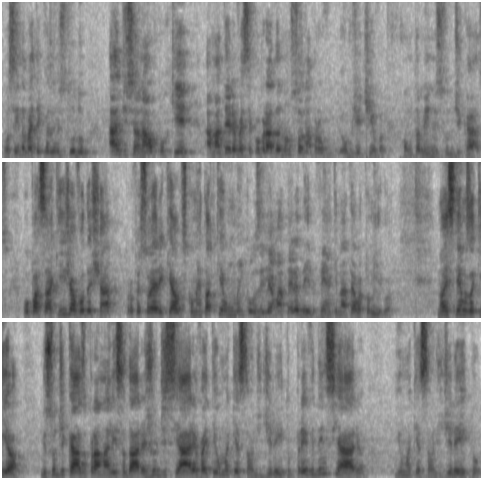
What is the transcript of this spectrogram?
você ainda vai ter que fazer um estudo adicional porque a matéria vai ser cobrada não só na prova objetiva, como também no estudo de caso. Vou passar aqui e já vou deixar o professor Eric Alves comentar, porque uma, inclusive, é a matéria dele. Vem aqui na tela comigo. Nós temos aqui, ó, estudo de caso para analista da área judiciária vai ter uma questão de direito previdenciário e uma questão de direito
